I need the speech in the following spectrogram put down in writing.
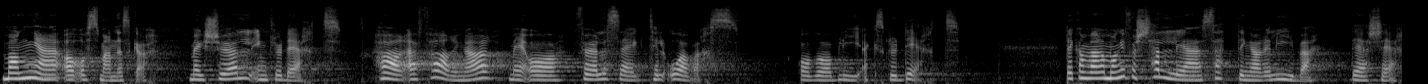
Mange av oss mennesker, meg sjøl inkludert, har erfaringer med å føle seg til overs og å bli ekskludert. Det kan være mange forskjellige settinger i livet det skjer.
